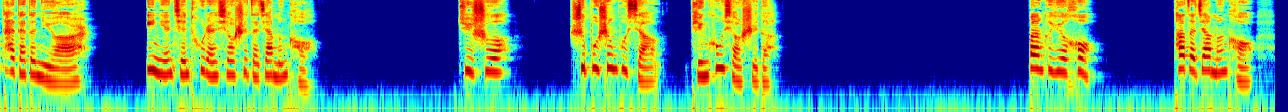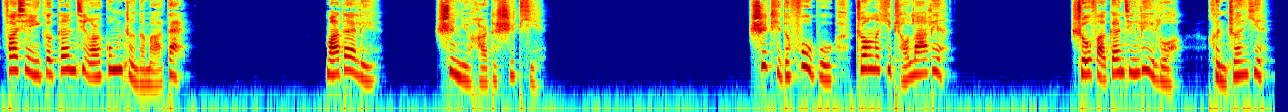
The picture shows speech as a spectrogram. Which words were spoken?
太太的女儿，一年前突然消失在家门口。据说，是不声不响，凭空消失的。半个月后，他在家门口发现一个干净而工整的麻袋。麻袋里是女孩的尸体，尸体的腹部装了一条拉链，手法干净利落，很专业。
